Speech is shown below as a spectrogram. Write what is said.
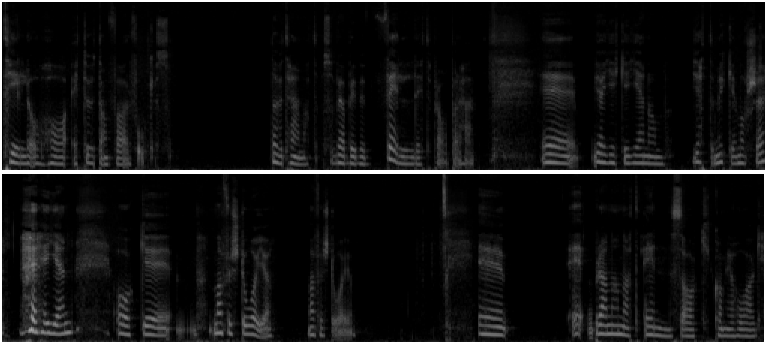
till att ha ett utanför fokus. Det har vi tränat så vi har blivit väldigt bra på det här. Eh, jag gick igenom jättemycket i morse igen och eh, man förstår ju. Man förstår ju. Eh, Eh, bland annat en sak kommer jag ihåg.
